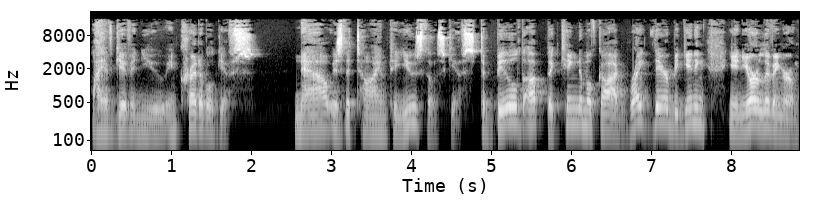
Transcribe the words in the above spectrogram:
I have given you incredible gifts. Now is the time to use those gifts, to build up the kingdom of God right there, beginning in your living room.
